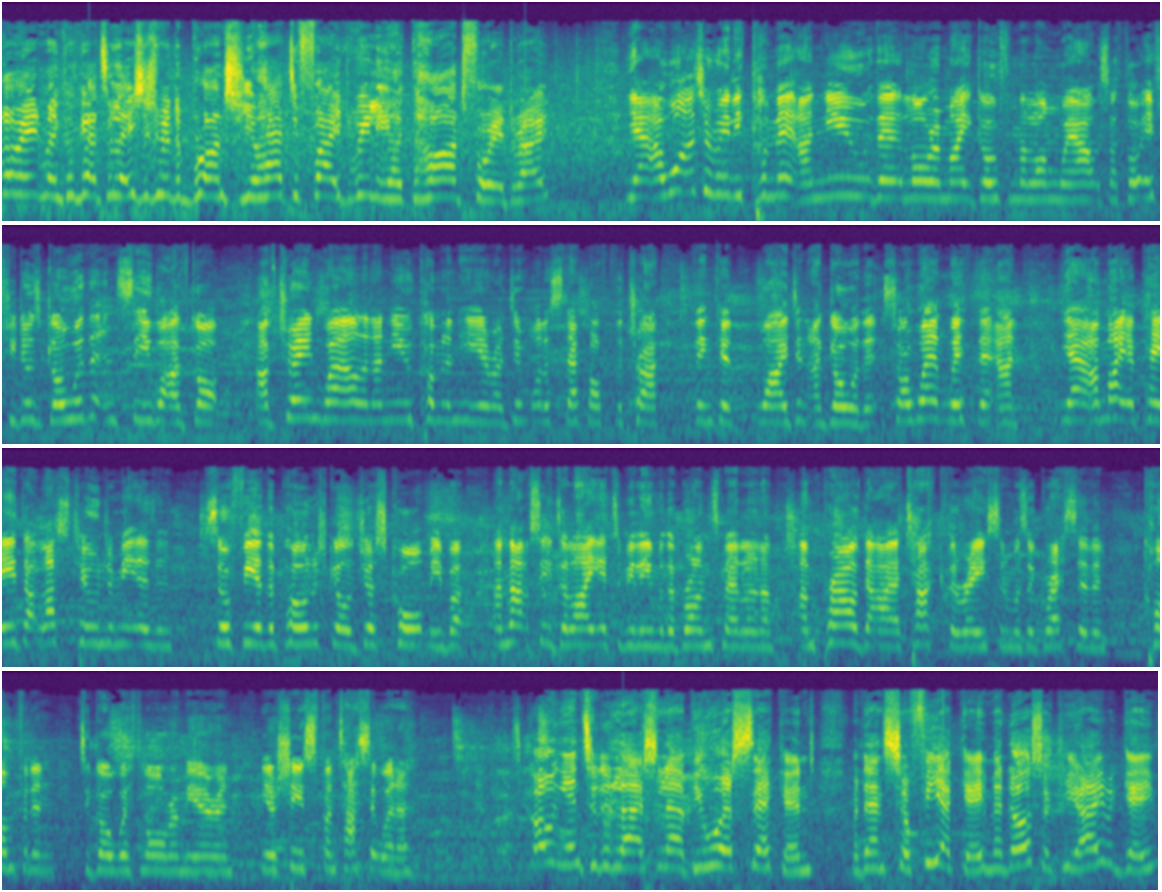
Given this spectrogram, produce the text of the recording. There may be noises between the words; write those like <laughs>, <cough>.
Laura congratulations with the bronze. You had to fight really hard for it, right? Yeah, I wanted to really commit. I knew that Laura might go from a long way out, so I thought if she does go with it and see what I've got. I've trained well, and I knew coming in here I didn't want to step off the track thinking, why didn't I go with it? So I went with it, and yeah, I might have paid that last 200 metres, and Sofia, the Polish girl, just caught me, but I'm absolutely delighted to be leading with a bronze medal, and I'm, I'm proud that I attacked the race and was aggressive and confident to go with Laura Muir, and you know she's a fantastic winner. Going into the last lap, you were second, but then Sofia came and also Ciara came.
